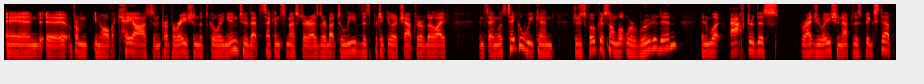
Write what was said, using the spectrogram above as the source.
and uh, from you know all the chaos and preparation that's going into that second semester as they're about to leave this particular chapter of their life and saying let's take a weekend to just focus on what we're rooted in and what after this graduation after this big step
